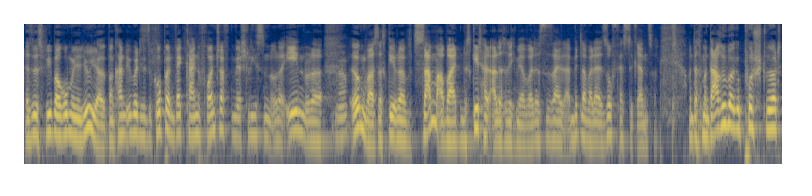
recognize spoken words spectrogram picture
das ist wie bei Romeo und Julia, man kann über diese Gruppe hinweg keine Freundschaften mehr schließen oder Ehen oder ja. irgendwas, das geht, oder zusammenarbeiten, das geht halt alles nicht mehr, weil das ist halt mittlerweile eine so feste Grenze. Und dass man darüber gepusht wird,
